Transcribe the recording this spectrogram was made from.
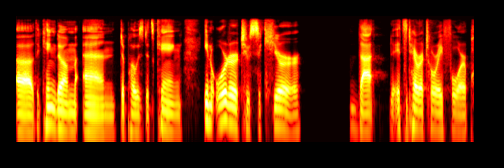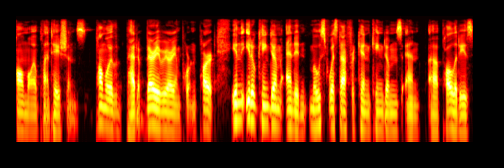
uh, the kingdom and deposed its king in order to secure that its territory for palm oil plantations. Palm oil had a very, very important part in the Edo kingdom and in most West African kingdoms and uh, polities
